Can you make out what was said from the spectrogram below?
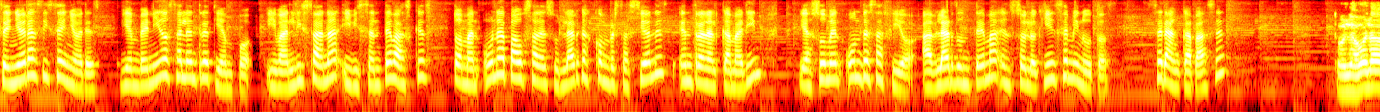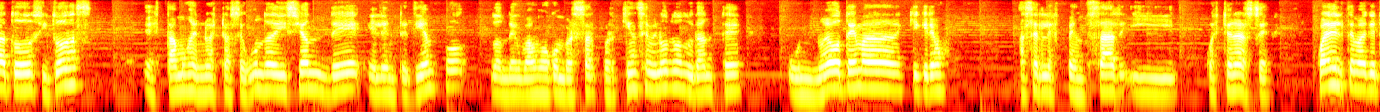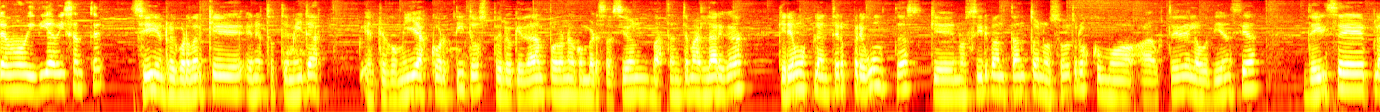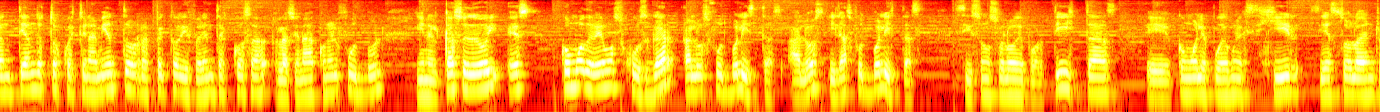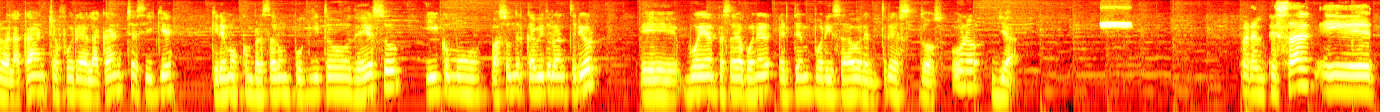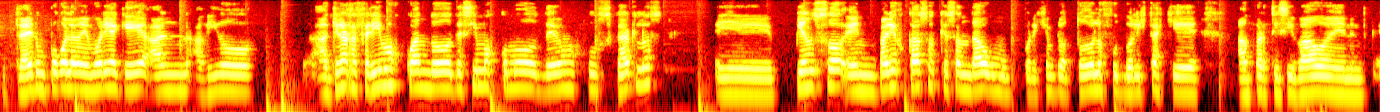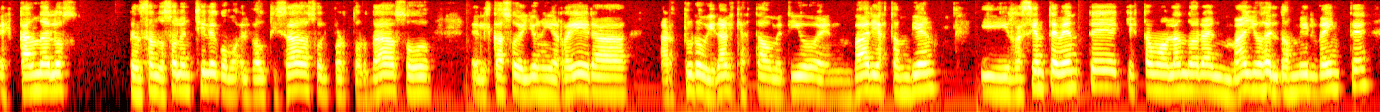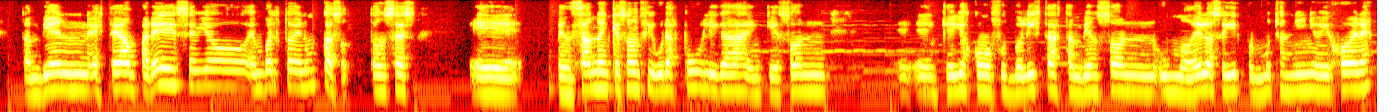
Señoras y señores, bienvenidos al entretiempo. Iván Lizana y Vicente Vázquez toman una pausa de sus largas conversaciones, entran al camarín y asumen un desafío, hablar de un tema en solo 15 minutos. ¿Serán capaces? Hola, hola a todos y todas. Estamos en nuestra segunda edición de El Entretiempo, donde vamos a conversar por 15 minutos durante un nuevo tema que queremos hacerles pensar y cuestionarse. ¿Cuál es el tema que tenemos hoy día, Vicente? Sí, recordar que en estos temitas, entre comillas, cortitos, pero que dan por una conversación bastante más larga, queremos plantear preguntas que nos sirvan tanto a nosotros como a ustedes, la audiencia, de irse planteando estos cuestionamientos respecto a diferentes cosas relacionadas con el fútbol. Y en el caso de hoy es cómo debemos juzgar a los futbolistas, a los y las futbolistas. Si son solo deportistas, eh, cómo les podemos exigir si es solo dentro de la cancha, fuera de la cancha. Así que queremos conversar un poquito de eso y como pasó en el capítulo anterior, eh, voy a empezar a poner el temporizador en 3, 2, 1, ya. Para empezar, eh, traer un poco la memoria que han habido, a qué nos referimos cuando decimos cómo debemos juzgarlos. Eh, pienso en varios casos que se han dado, como por ejemplo todos los futbolistas que han participado en escándalos pensando solo en Chile, como el Bautizazo, el Portordazo, el caso de Johnny Herrera, Arturo Vidal, que ha estado metido en varias también, y recientemente, que estamos hablando ahora en mayo del 2020, también Esteban Paredes se vio envuelto en un caso. Entonces, eh, pensando en que son figuras públicas, en que son en que ellos como futbolistas también son un modelo a seguir por muchos niños y jóvenes,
